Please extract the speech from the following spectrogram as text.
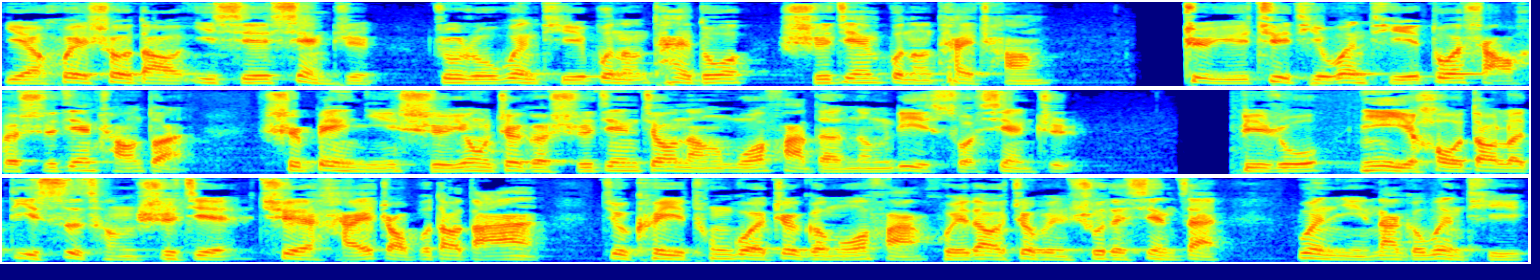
也会受到一些限制，诸如问题不能太多，时间不能太长。至于具体问题多少和时间长短，是被你使用这个时间胶囊魔法的能力所限制。比如你以后到了第四层世界，却还找不到答案。就可以通过这个魔法回到这本书的现在，问你那个问题，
